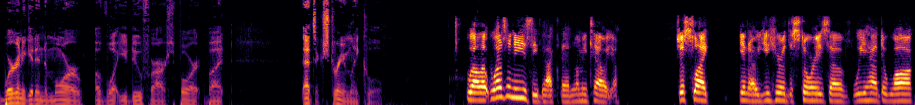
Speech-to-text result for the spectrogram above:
we're going to get into more of what you do for our sport, but that's extremely cool. Well, it wasn't easy back then, let me tell you. Just like, you know, you hear the stories of we had to walk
